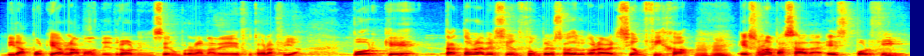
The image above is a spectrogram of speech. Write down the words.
dirás, ¿por qué hablamos de drones en un programa de fotografía? Porque tanto la versión zoom, pero sobre todo con la versión fija, es una pasada. Es por fin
